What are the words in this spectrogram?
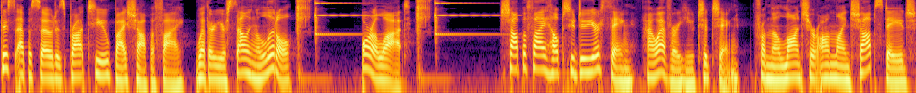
This episode is brought to you by Shopify. Whether you're selling a little or a lot, Shopify helps you do your thing, however you cha-ching. From the launch your online shop stage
